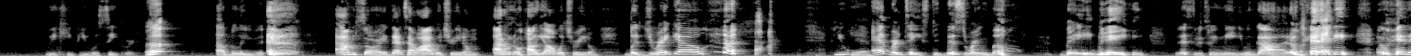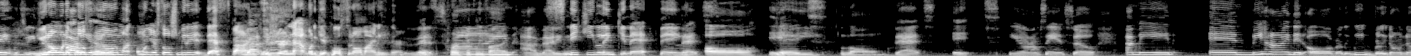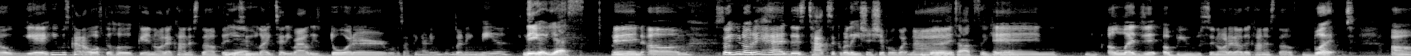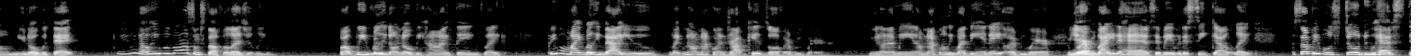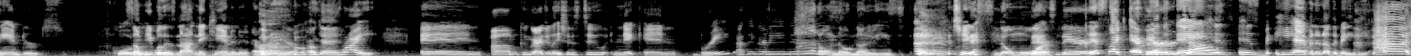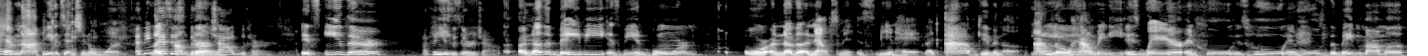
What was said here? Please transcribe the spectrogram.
we keep you a secret. I believe it. I'm sorry, that's how I would treat him. I don't know how y'all would treat him, but Draco, if you Yeah. ever tasted this rainbow, baby, this is between me, you, and God. Okay, it ain't between You don't want to post me on my, on your social media. That's fine because you're not going to get posted on mine either. That's it's perfectly fine. fine. I'm not even- sneaky linking that thing all day it. long. That's it. You know what I'm saying? So, I mean, and behind it all, really, we really don't know. Yeah, he was kind of off the hook and all that kind of stuff. And Yeah. to like Teddy Riley's daughter, what was I think her name? What was her name? Nia. Nia, yes, And um, so you know they had this toxic relationship or whatnot, very toxic. Yeah. and alleged abuse and all that other kind of stuff. But um, you know, with that, you know, he was on some stuff allegedly. But we really don't know behind things. Like people might really value like, no, I'm not gonna drop kids off everywhere. You know what I mean? I'm not gonna leave my DNA everywhere Yeah. for everybody to have to be able to seek out. Like some people still do have standards. Some people is not Nick Cannon around here. Okay. right. And um congratulations to Nick and Bre, I think her name is. I don't know none of these chicks no more. That's their It's like every other day child? his his he having another baby. I have not paid attention no more. I think Like, that's his I'm third done. child with her. It's either I think he's the third child. another baby is being born or another announcement is being had. Like I've given up. I don't know how many is It's- where and who is who and who's the baby mama.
